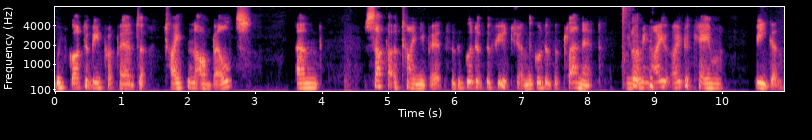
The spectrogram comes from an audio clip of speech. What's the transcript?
we've got to be prepared to tighten our belts and suffer a tiny bit for the good of the future and the good of the planet. You know, I mean, I, I became vegan.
